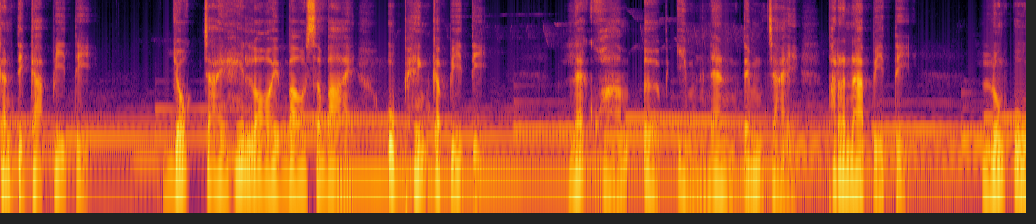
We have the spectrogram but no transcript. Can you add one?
กันติกะปีติ ยกใจให้ลอยเบาสบาย อุเพงกปีติ และความเอิบอิ่มแน่นเต็มใจพรณนาปีติหลวงปู่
